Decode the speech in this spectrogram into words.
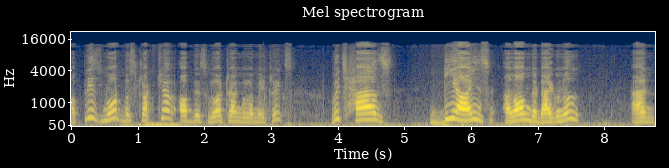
Uh, please note the structure of this lower triangular matrix which has d i's along the diagonal and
